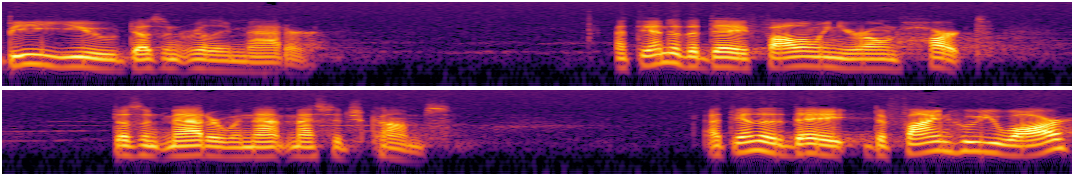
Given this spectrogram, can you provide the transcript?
be you doesn't really matter. At the end of the day, following your own heart doesn't matter when that message comes. At the end of the day, define who you are.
